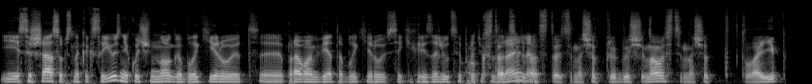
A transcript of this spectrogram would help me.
И США, собственно, как союзник, очень много блокирует, э, правом вето блокирует всяких резолюций Ну, против Кстати, Израиля. ребят, стойте, насчет предыдущей новости, насчет Тлаиб.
